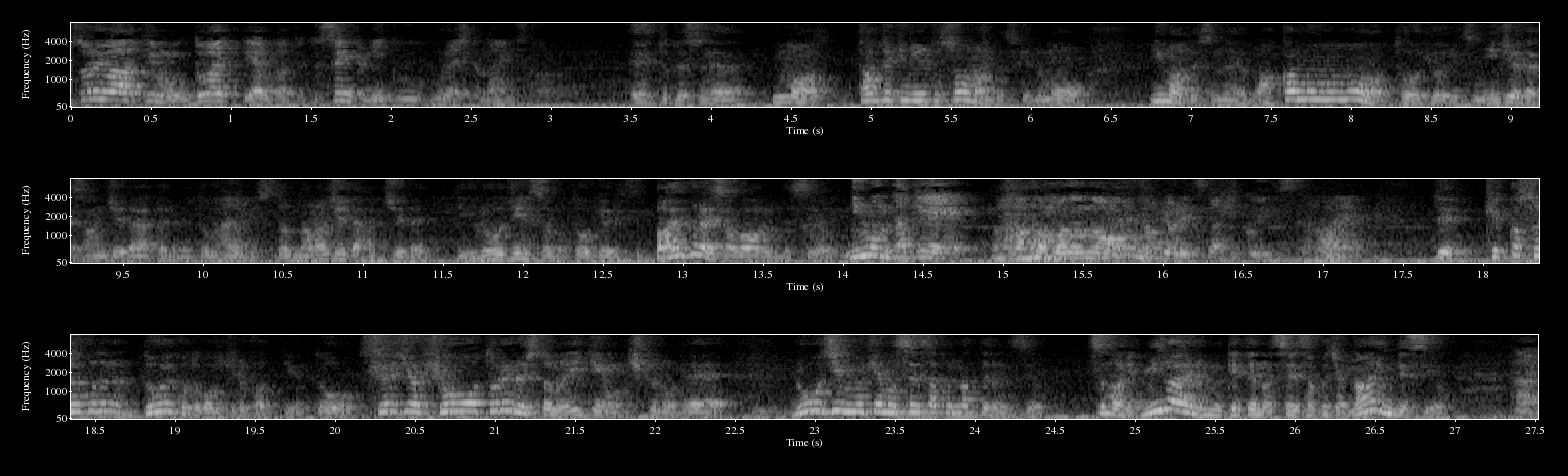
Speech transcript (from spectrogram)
それはでもどうやってやるかっていうと選挙に行くぐらいしかないんですか？えっとですねまあ端的に言うとそうなんですけども今ですね若者の投票率20代30代あたりの投票率と70代80代っていう老人層の投票率倍ぐらい差があるんですよ。日本だけ若者の投票率が低いですからはい。ね、で結果そういうことでどういうことが起きるかっていうと政治は票を取れる人の意見を聞くので老人向けの政策になってるんですよ。つまり未来に向けての政策じゃないんですよ。はい。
